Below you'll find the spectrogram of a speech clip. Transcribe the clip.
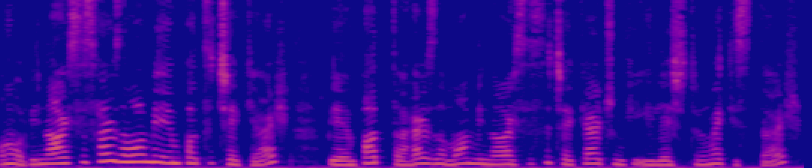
Ama bir narsis her zaman bir empatı çeker. Bir empat da her zaman bir narsisi çeker çünkü iyileştirmek ister.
